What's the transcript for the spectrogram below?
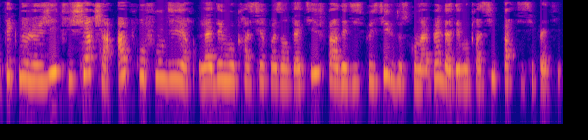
technologies qui cherchent à approfondir la démocratie représentative par des dispositifs de ce qu'on appelle la démocratie participative.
